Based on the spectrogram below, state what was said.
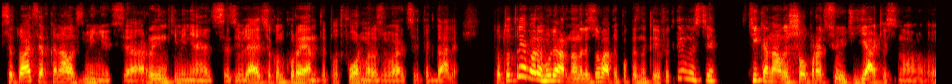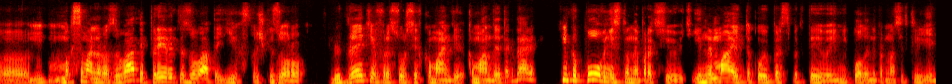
ситуація в каналах змінюється, ринки міняються, з'являються конкуренти, платформи розвиваються і так далі. Тобто, треба регулярно аналізувати показники ефективності. Ті канали, що працюють якісно, е, максимально розвивати, пріоритизувати їх з точки зору бюджетів, ресурсів команді, команди і так далі. Ті, хто повністю не працюють і не мають такої перспективи і ніколи не приносять клієнтів,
